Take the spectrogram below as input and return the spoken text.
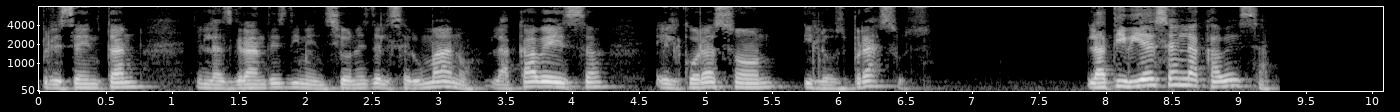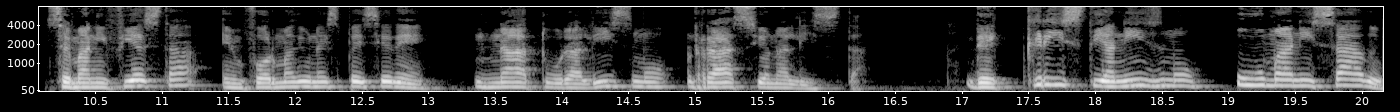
presentan en las grandes dimensiones del ser humano, la cabeza, el corazón y los brazos. La tibieza en la cabeza se manifiesta en forma de una especie de naturalismo racionalista, de cristianismo humanizado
